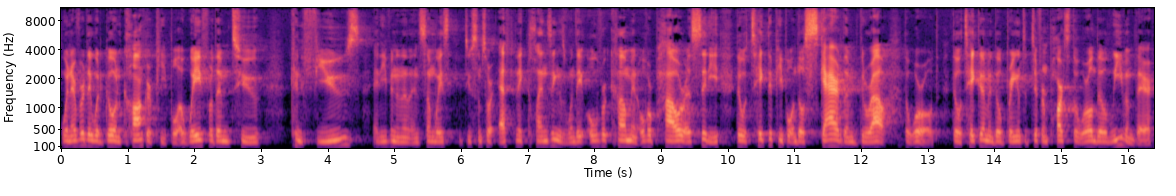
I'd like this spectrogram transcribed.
whenever they would go and conquer people, a way for them to confuse and even in, in, some ways do some sort of ethnic cleansing is when they overcome and overpower a city, they will take the people and they'll scatter them throughout the world. They'll take them and they'll bring them to different parts of the world they'll leave them there.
